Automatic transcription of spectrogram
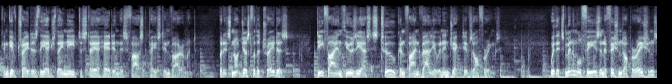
can give traders the edge they need to stay ahead in this fast-paced environment. But it's not just for the traders. DeFi enthusiasts too can find value in Injective's offerings. With its minimal fees and efficient operations,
